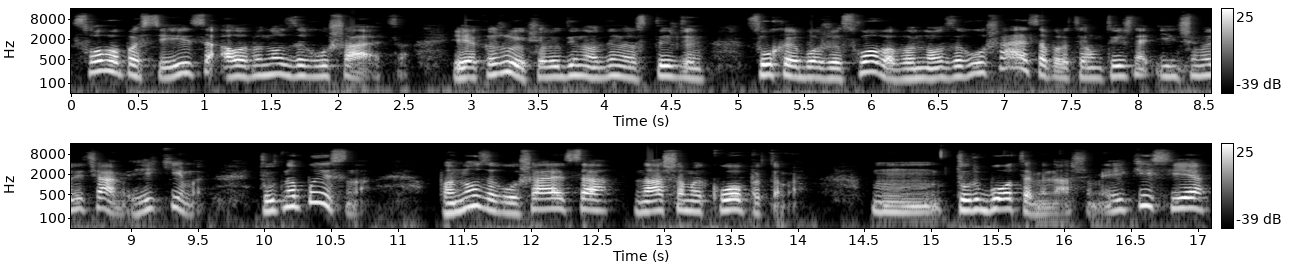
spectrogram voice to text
слово посіється, але воно заглушається. І я кажу, якщо людина один раз в тиждень слухає Боже Слово, воно заглушається протягом тижня іншими речами. Якими? Тут написано, воно заглушається нашими клопотами турботами нашими, якісь є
